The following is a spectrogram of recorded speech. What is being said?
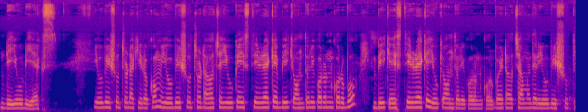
dudx ইউবির সূত্রটা কীরকম? ইউবির সূত্রটা হচ্ছে ইউকে স্থির রেখে বিকে অন্তরীকরণ করব। বিকে স্থির রেখে ইউকে অন্তরীকরণ করব। এটা হচ্ছে আমাদের ইউবির সূত্র।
